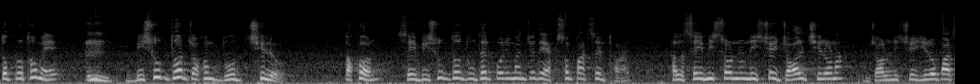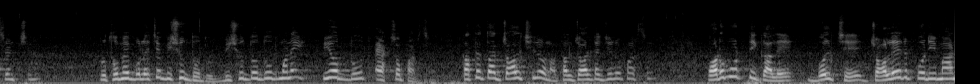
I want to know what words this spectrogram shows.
তো প্রথমে বিশুদ্ধ যখন দুধ ছিল, তখন সেই বিশুদ্ধ দুধের পরিমাণ যদি একশো পার্সেন্ট হয় তাহলে সেই মিশ্রণে নিশ্চয়ই জল ছিল না, জল নিশ্চয়ই জিরো পার্সেন্ট ছিল। প্রথমে বলেছে বিশুদ্ধ দুধ বিশুদ্ধ দুধ মানে পিওর দুধ একশো পার্সেন্ট তাতে তো আর জল ছিল না, তাহলে জলটা জিরো পার্সেন্ট পরবর্তীকালে বলছে জলের পরিমাণ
